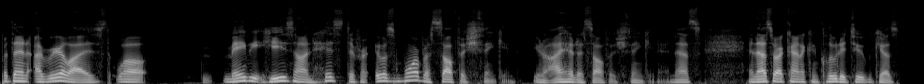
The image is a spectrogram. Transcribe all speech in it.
But then I realized, well, maybe he's on his different. It was more of a selfish thinking. You know, I had a selfish thinking, and that's and that's what I kind of concluded to because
